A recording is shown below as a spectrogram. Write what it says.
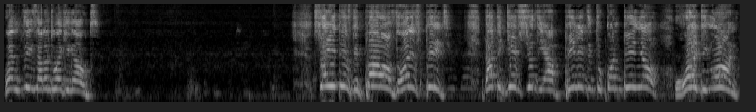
when things are not working out. So it is the power of the Holy Spirit that gives you the ability to continue holding on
